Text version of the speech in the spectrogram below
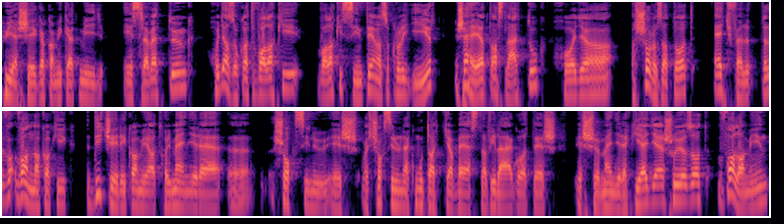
hülyeségek, amiket mi így észrevettünk, hogy azokat valaki valaki szintén azokról így írt, és ehelyett azt láttuk, hogy a, a sorozatot egyfelől, tehát vannak, akik dicsérik amiatt, hogy mennyire ö, sokszínű, és, vagy sokszínűnek mutatja be ezt a világot, és, és mennyire kiegyensúlyozott, valamint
